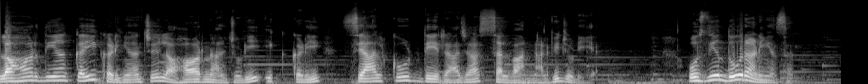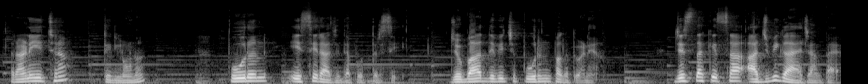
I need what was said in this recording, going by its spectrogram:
ਲਾਹੌਰ ਦੀਆਂ ਕਈ ਕੜੀਆਂ 'ਚ ਲਾਹੌਰ ਨਾਲ ਜੁੜੀ ਇੱਕ ਕੜੀ ਸਿਆਲਕੋਟ ਦੇ ਰਾਜਾ ਸਲਵਾਨ ਨਾਲ ਵੀ ਜੁੜੀ ਹੈ। ਉਸ ਦੀਆਂ ਦੋ ਰਾਣੀਆਂ ਸਨ, ਰਾਣੀ ਇਛਰਾ ਤੇ ਲੂਣਾ। ਪੂਰਨ ਇਸੇ ਰਾਜੇ ਦਾ ਪੁੱਤਰ ਸੀ, ਜੋ ਬਾਅਦ ਦੇ ਵਿੱਚ ਪੂਰਨ ਭਗਤ ਬਣਿਆ। ਜਿਸ ਦਾ ਕਿੱਸਾ ਅੱਜ ਵੀ ਗਾਇਆ ਜਾਂਦਾ ਹੈ।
